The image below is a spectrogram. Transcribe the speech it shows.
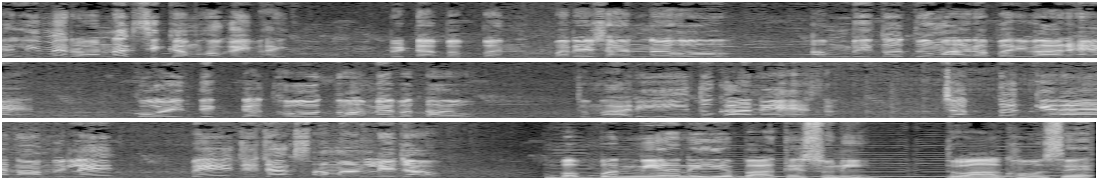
गली में रौनक सी कम हो गई भाई। बेटा बब्बन परेशान ना हो। हम भी तो तुम्हारा परिवार हैं। कोई दिक्कत हो तो हमें बताओ। तुम्हारी ही दुकानें हैं सब। जब तक किराया ना मिले बेझिझक सामान ले जाओ। बब्बन मियाँ ने ये बातें सुनी तो आँखों से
